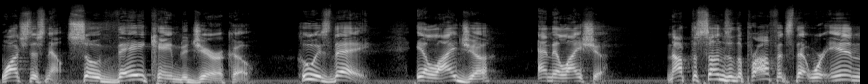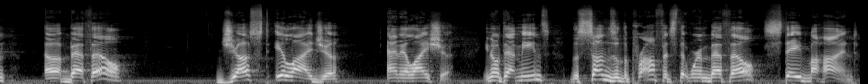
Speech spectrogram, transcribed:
Watch this now. So they came to Jericho. Who is they? Elijah and Elisha. Not the sons of the prophets that were in uh, Bethel, just Elijah and Elisha. You know what that means? The sons of the prophets that were in Bethel stayed behind.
